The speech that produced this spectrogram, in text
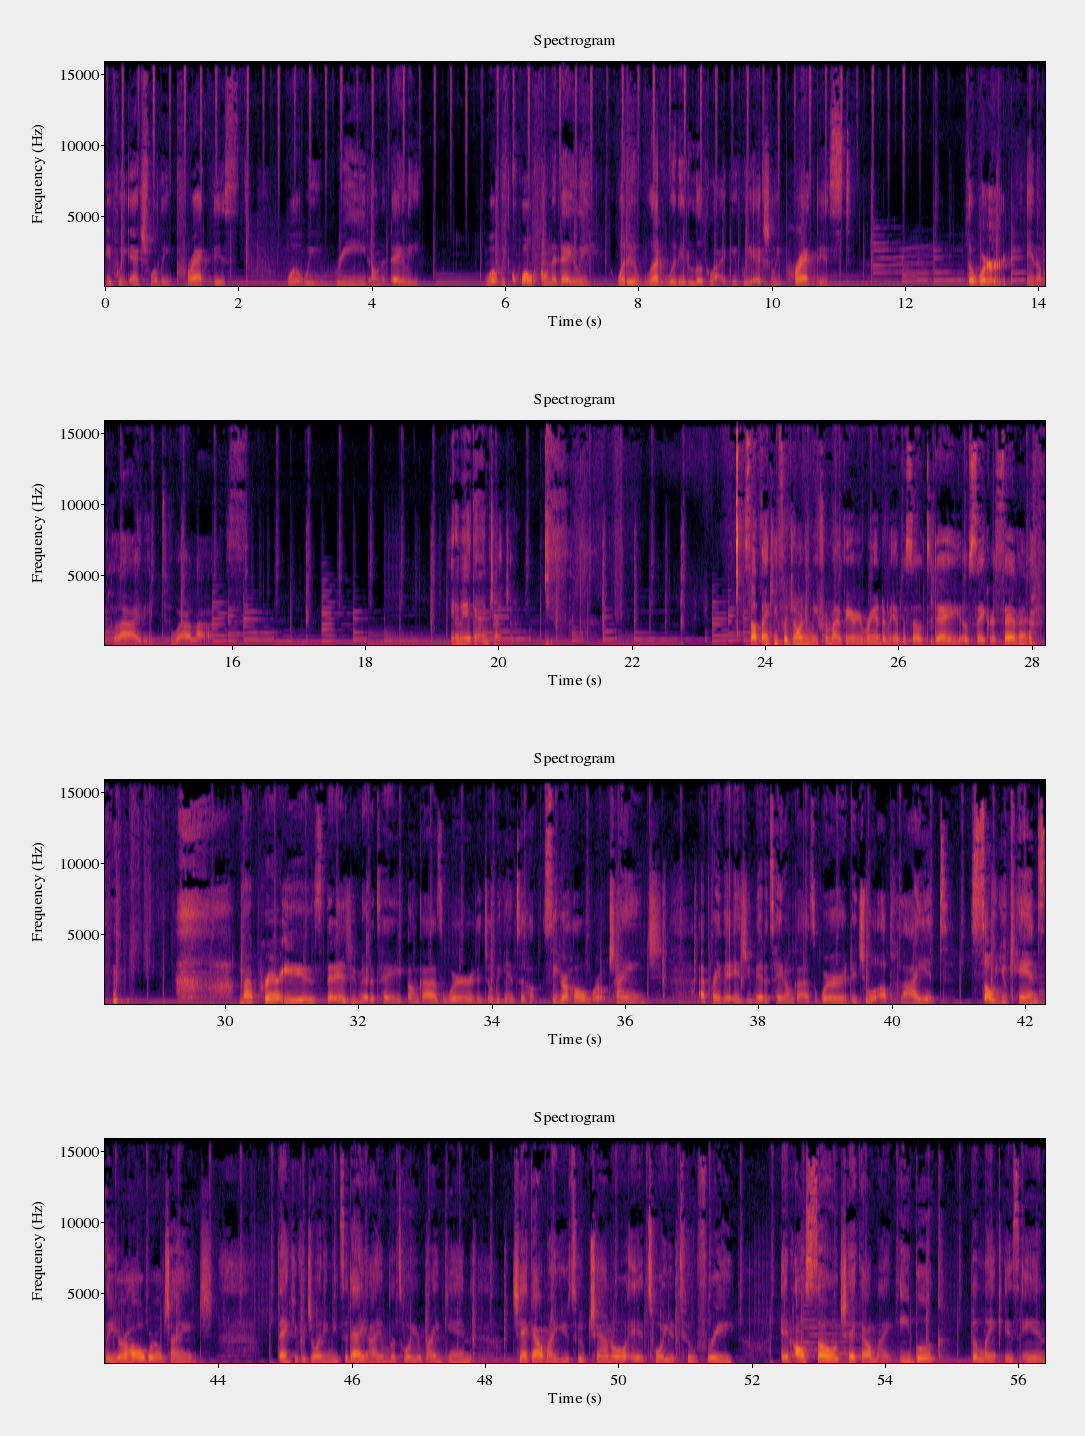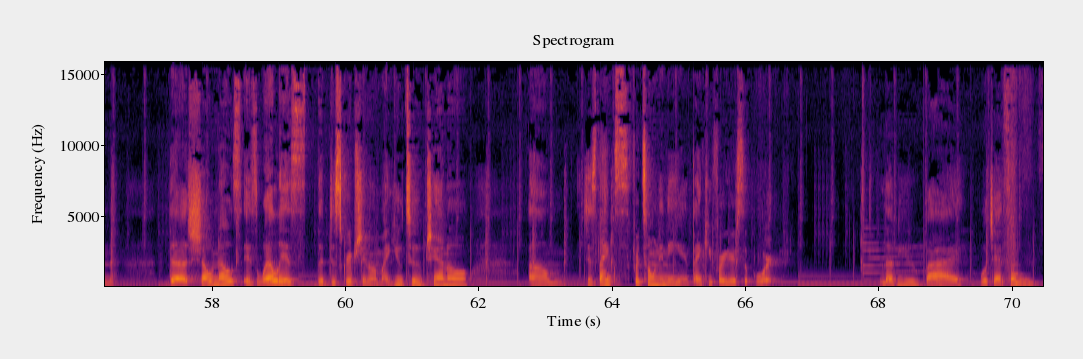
if we actually practiced what we read on a daily, what we quote on a daily? What it what would it look like if we actually practiced the word and applied it to our lives? It'll be a game changer. So, thank you for joining me for my very random episode today of Sacred Seven. my prayer is that as you meditate on God's word, that you'll begin to see your whole world change. I pray that as you meditate on God's word, that you will apply it so you can see your whole world change. Thank you for joining me today. I am Latoya Rankin. Check out my YouTube channel at Toya Two Free. And also check out my ebook. The link is in the show notes as well as the description on my YouTube channel. Um, just thanks for tuning in. Thank you for your support. Love you. Bye. We'll chat soon.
